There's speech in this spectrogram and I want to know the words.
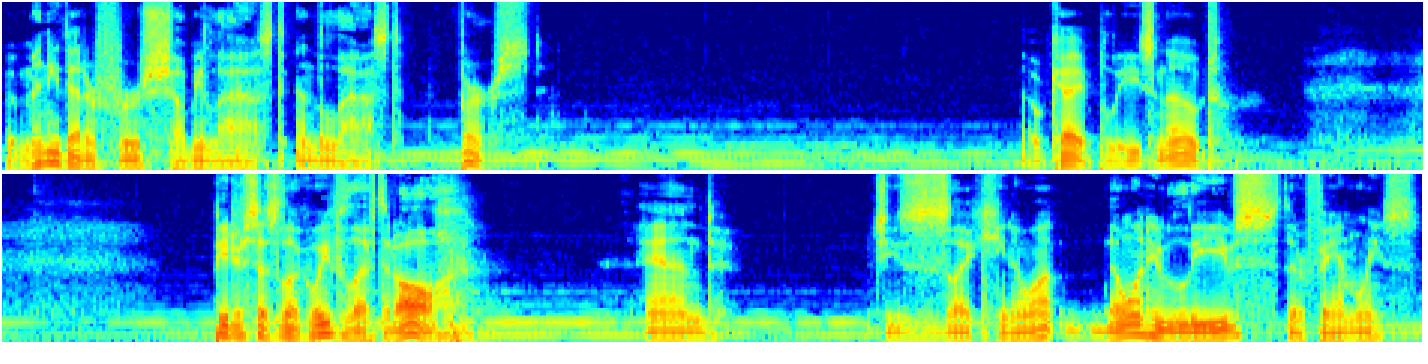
But many that are first shall be last, and the last first. Okay, please note. Peter says, Look, we've left it all. And Jesus is like, you know what? No one who leaves their families,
